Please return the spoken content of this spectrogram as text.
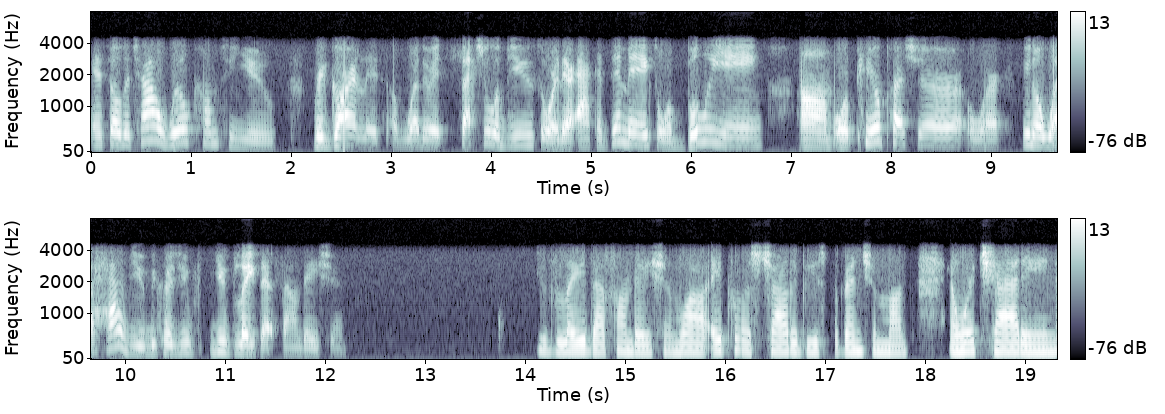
And so the child will come to you regardless of whether it's sexual abuse or their academics or bullying um, or peer pressure or, you know, what have you, because you've you've laid that foundation. You've laid that foundation. Wow, April is Child Abuse Prevention Month, and we're chatting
